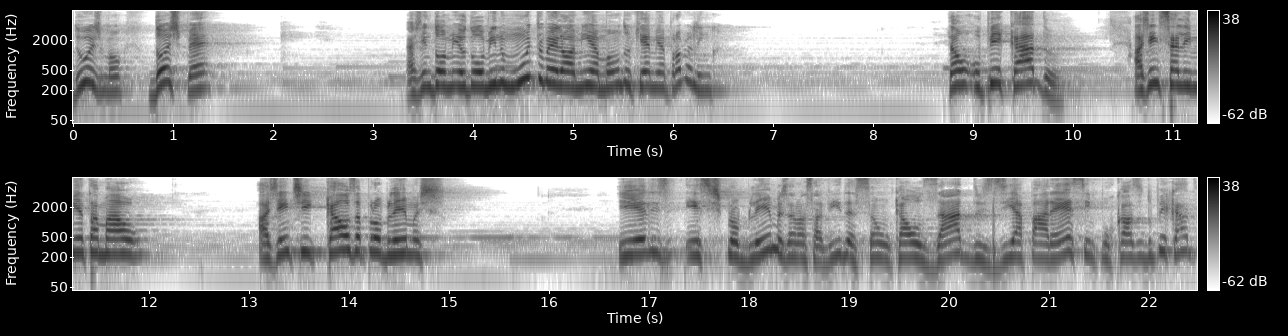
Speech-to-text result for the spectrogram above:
duas mãos, dois pés. A gente eu domino muito melhor a minha mão do que a minha própria língua. Então, o pecado, a gente se alimenta mal, a gente causa problemas. E eles, esses problemas da nossa vida são causados e aparecem por causa do pecado.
